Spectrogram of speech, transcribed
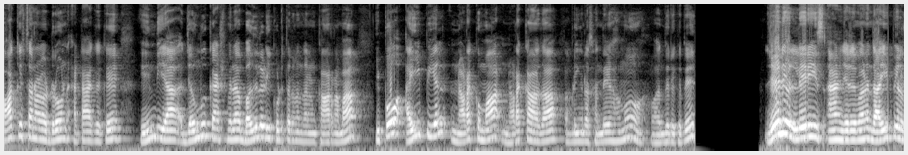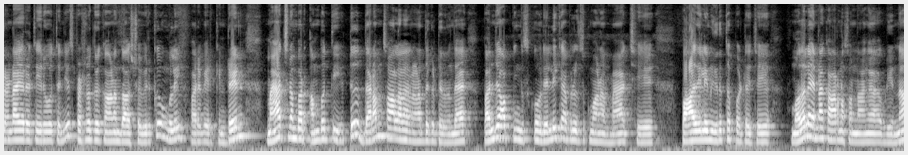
பாகிஸ்தானோட ட்ரோன் அட்டாக்குக்கு இந்தியா ஜம்மு காஷ்மீரில் பதிலடி கொடுத்துருந்ததன் காரணமாக இப்போது ஐபிஎல் நடக்குமா நடக்காதா அப்படிங்கிற சந்தேகமும் வந்திருக்குது. ஜேனியல் லேடிஸ் அண்ட் ஜென்டில்மேன் இந்த ஐபிஎல் ரெண்டாயிரத்தி இருபத்தஞ்சு ஸ்பெஷல் கிரிக் ஆனந்தா ஷோவிற்கு உங்களை வரவேற்கின்றேன். மேட்ச் நம்பர் ஐம்பத்தி எட்டு தரம்சாலாவில் நடந்துக்கிட்டு இருந்த பஞ்சாப் கிங்ஸுக்கும் டெல்லி கேபிட்டல்ஸுக்குமான மேட்ச்சு பாதியிலே நிறுத்தப்பட்டுச்சு. முதல்ல என்ன காரணம் சொன்னாங்க அப்படின்னா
